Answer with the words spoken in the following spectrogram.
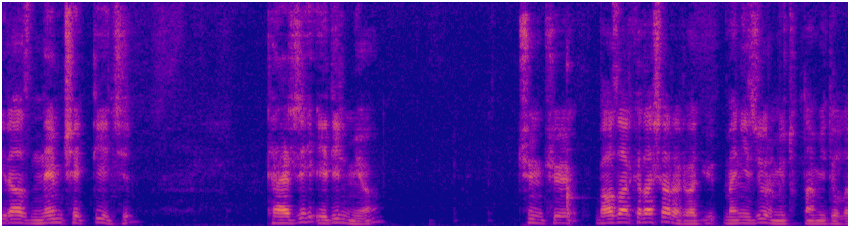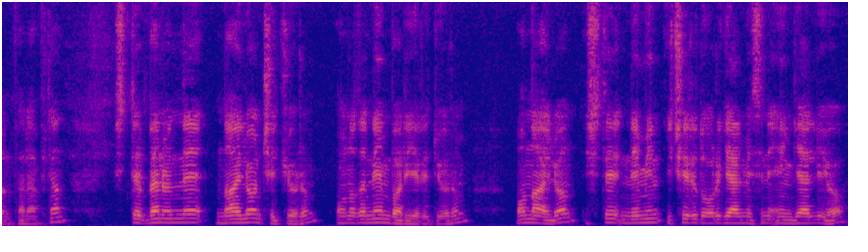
biraz nem çektiği için tercih edilmiyor. Çünkü bazı arkadaşlar var. Ben izliyorum YouTube'dan videolarını falan filan. İşte ben önüne naylon çekiyorum. Ona da nem bariyeri diyorum. O naylon işte nemin içeri doğru gelmesini engelliyor.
